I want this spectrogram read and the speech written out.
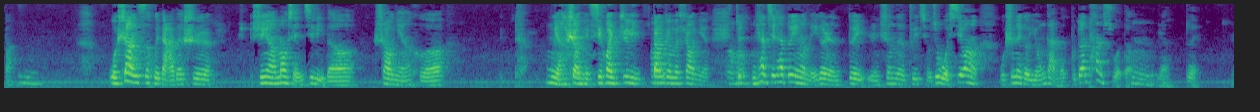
棒。嗯，我上一次回答的是《巡洋冒险记》里的少年和《牧羊少年奇幻之旅》当中的少年。就你看，其实它对应了每一个人对人生的追求。就我希望我是那个勇敢的、不断探索的嗯人。对，嗯，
